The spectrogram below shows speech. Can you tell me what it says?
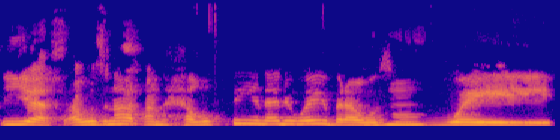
yes, I was not unhealthy in any way, but I was mm-hmm. way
